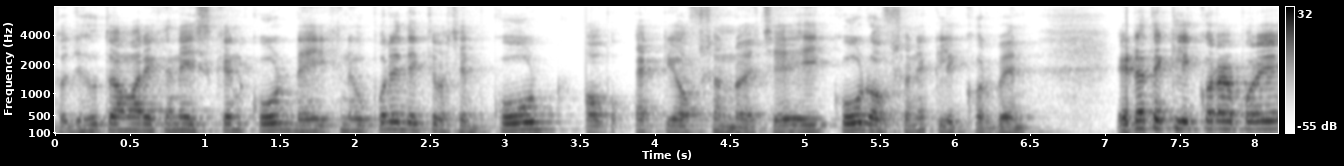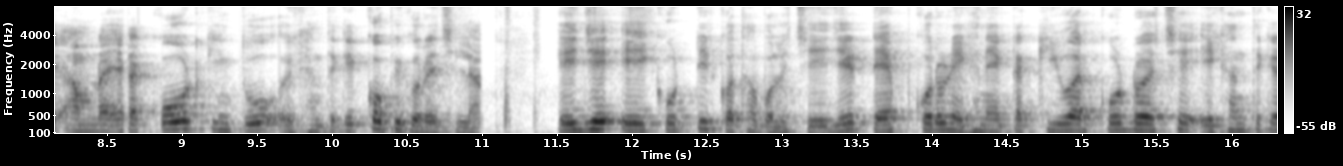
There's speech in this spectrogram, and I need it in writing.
তো যেহেতু আমার এখানে স্ক্যান কোড নেই, এখানে উপরে দেখতে পাচ্ছেন কোড একটি অপশন রয়েছে। এই কোড অপশনে ক্লিক করবেন। এটাতে ক্লিক করার পরে আমরা একটা কোড কিন্তু এখান থেকে কপি করেছিলাম। এই যে এই কোডটির কথা বলেছি, এই যে ট্যাপ করুন, এখানে একটা কিউআর কোড রয়েছে, এখান থেকে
